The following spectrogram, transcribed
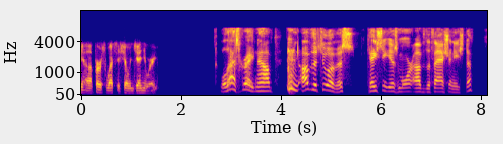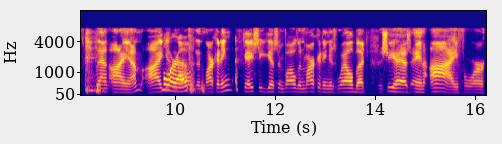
uh, first WESA show in January. Well, that's great. Now, of the two of us, Kacee is more of the fashionista than I am. I more get involved of. in marketing. Kacee gets involved in marketing as well, but she has an eye for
